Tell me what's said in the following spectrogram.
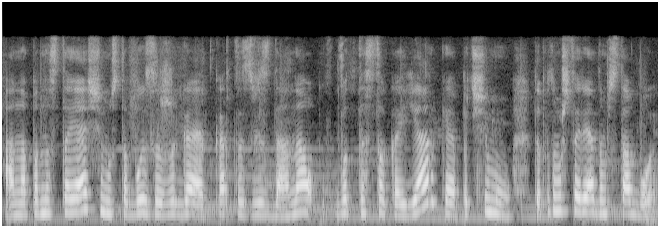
она по-настоящему с тобой зажигает, карта звезда, она вот настолько яркая, почему? Да потому что рядом с тобой,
